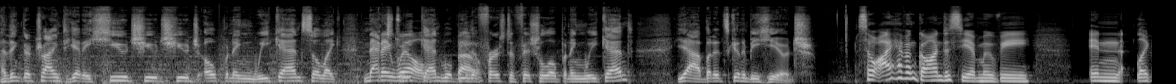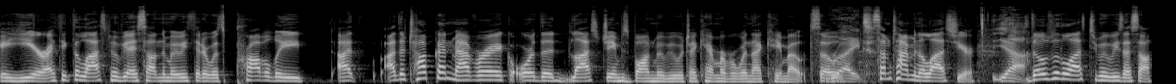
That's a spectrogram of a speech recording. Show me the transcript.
I think they're trying to get a huge, huge, huge opening weekend. So, like, next They will, weekend will be though. the first official opening weekend. Yeah, but it's going to be huge. So I haven't gone to see a movie in like a year. I think the last movie I saw in the movie theater was probably uh, either Top Gun Maverick or the last James Bond movie, which I can't remember when that came out. So Right. sometime in the last year. Yeah. Those were the last two movies I saw.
